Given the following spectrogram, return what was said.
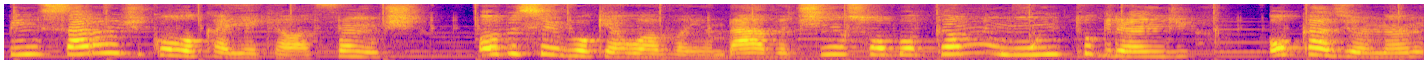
pensar onde colocaria aquela fonte, observou que a rua vai andava tinha sua boca muito grande, ocasionando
